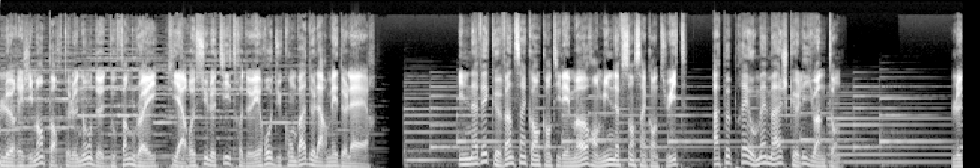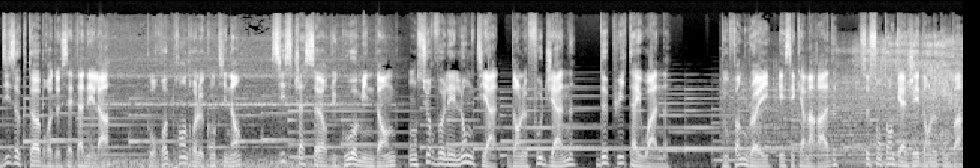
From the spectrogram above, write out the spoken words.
Le régiment porte le nom de Du Fengrui, qui a reçu le titre de héros du combat de l'armée de l'air. Il n'avait que 25 ans quand il est mort en 1958, à peu près au même âge que Li Yuantong. Le 10 octobre de cette année-là, pour reprendre le continent, six chasseurs du Guomindang ont survolé Longtian dans le Fujian depuis Taïwan. Tu Fengrui et ses camarades se sont engagés dans le combat.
